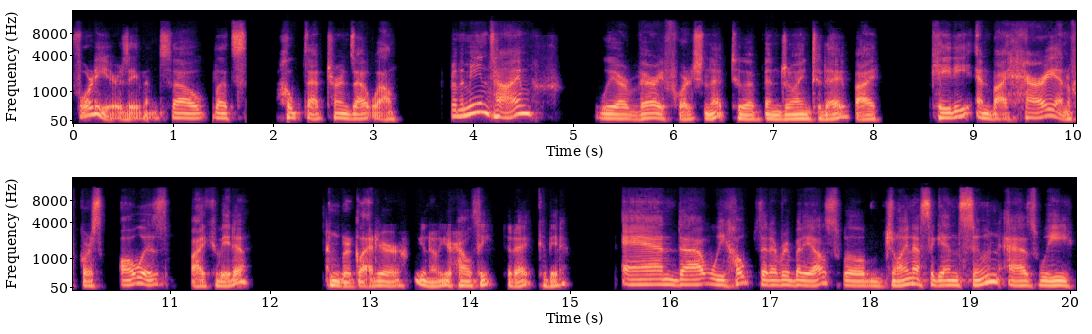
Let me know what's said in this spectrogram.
40 years even. So let's hope that turns out well. For the meantime, we are very fortunate to have been joined today by Katie and by Harry, and of course, always by Kavita. And we're glad you're, you know, you're healthy today, Kavita. And uh, we hope that everybody else will join us again soon as we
